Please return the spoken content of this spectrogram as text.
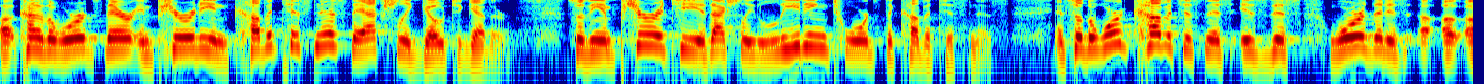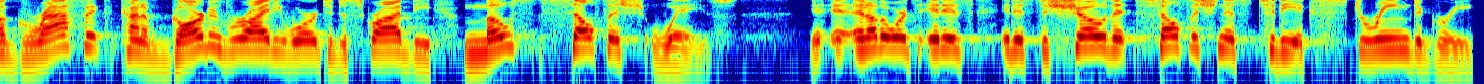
Uh, kind of the words there, impurity and covetousness, they actually go together. So the impurity is actually leading towards the covetousness. And so the word covetousness is this word that is a, a graphic, kind of garden variety word to describe the most selfish ways. In other words, it is, it is to show that selfishness to the extreme degree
